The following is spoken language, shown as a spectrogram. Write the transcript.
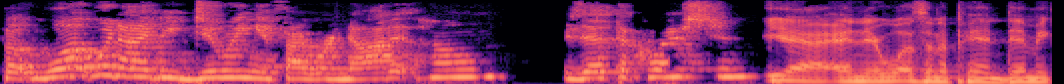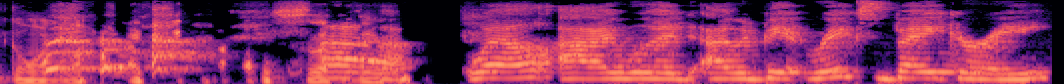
But what would I be doing if I were not at home? Is that the question? Yeah, and there wasn't a pandemic going on. so uh, well, I would I would be at Rick's Bakery,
